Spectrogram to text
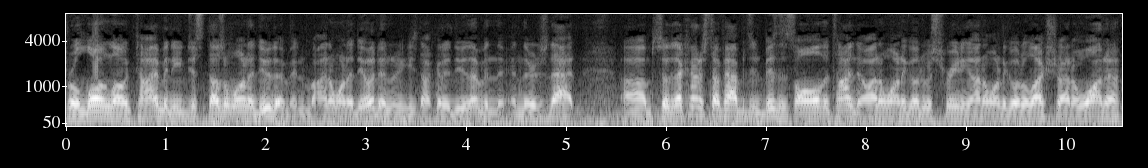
for a long, long time, and he just doesn't want to do them, and I don't want to do it, and he's not going to do them, and, and there's that. Um, so that kind of stuff happens in business all the time, though. I don't want to go to a screening. I don't want to go to a lecture. I don't want to.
